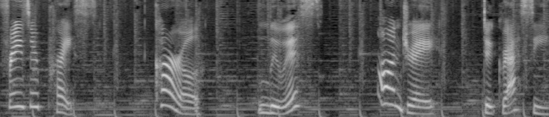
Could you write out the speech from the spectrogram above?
Fraser Pryce, Carl, Lewis, Andre, Degrassi,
